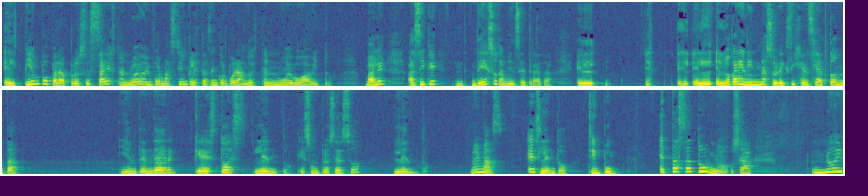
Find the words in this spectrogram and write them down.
el tiempo para procesar esta nueva información que le estás incorporando, este nuevo hábito, ¿vale? Así que de eso también se trata. El, el, no caer en una sobreexigencia tonta y entender que esto es lento, que es un proceso lento. No hay más, es lento, chim pum. está Saturno. O sea, no hay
